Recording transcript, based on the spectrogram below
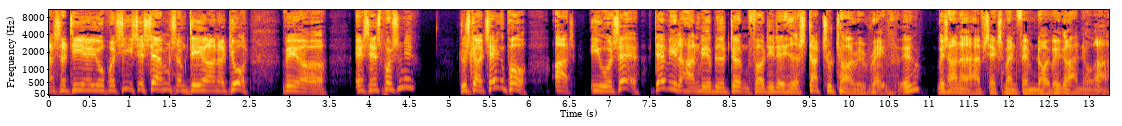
altså, det er jo præcis det samme, som det, han har gjort ved øh, uh, SS-posten, ikke? Du skal tænke på, at i USA, der ville han være blevet dømt for det, der hedder statutory rape, ikke? Hvis han havde haft sex med en 15-årig, hvilket han jo ret,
